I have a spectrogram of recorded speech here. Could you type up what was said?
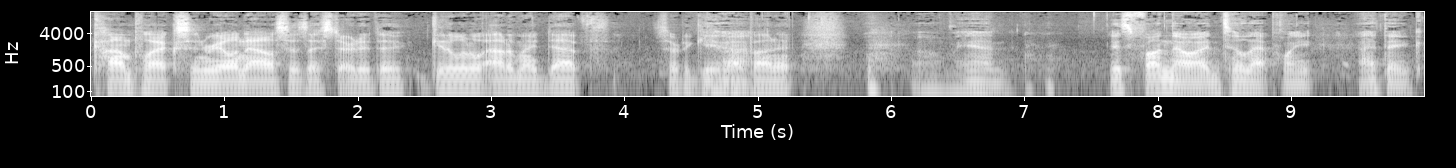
complex and real analysis, I started to get a little out of my depth. Sort of gave Yeah. up on it. Oh man, it's fun though until that point. I think.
